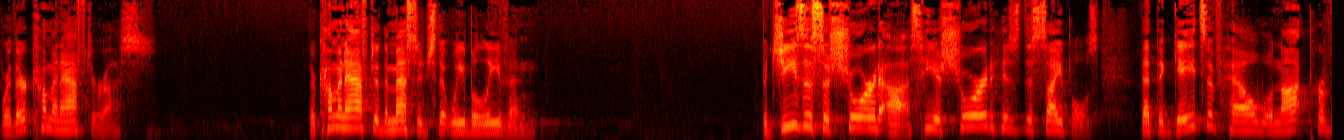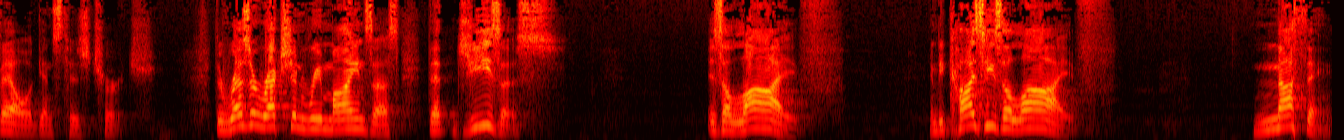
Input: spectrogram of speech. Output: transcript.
where they're coming after us. They're coming after the message that we believe in. But Jesus assured us, He assured His disciples, that the gates of hell will not prevail against His church. The resurrection reminds us that Jesus is alive. And because he's alive, nothing,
